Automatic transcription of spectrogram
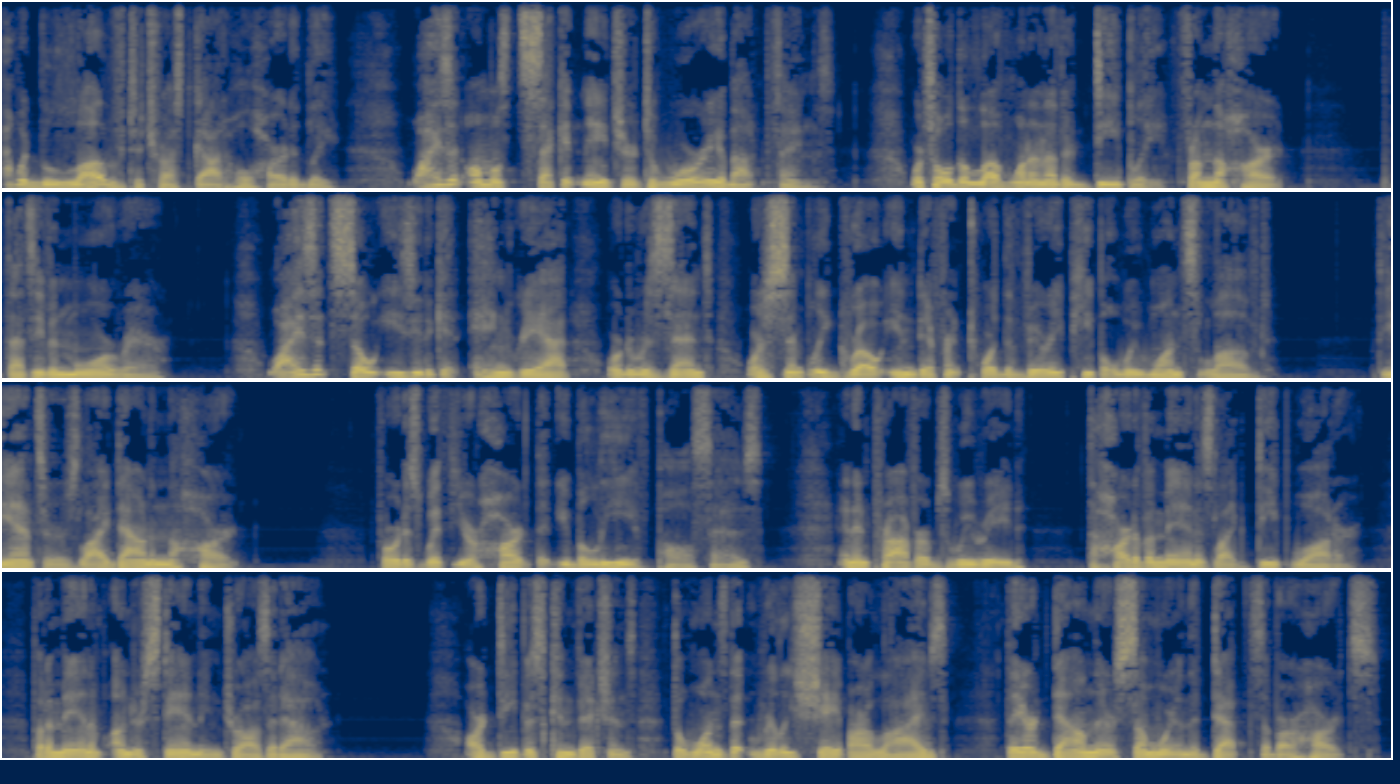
I would love to trust God wholeheartedly. Why is it almost second nature to worry about things? We're told to love one another deeply, from the heart, but that's even more rare. Why is it so easy to get angry at or to resent or simply grow indifferent toward the very people we once loved? The answers lie down in the heart. For it is with your heart that you believe, Paul says. And in Proverbs we read, The heart of a man is like deep water, but a man of understanding draws it out. Our deepest convictions, the ones that really shape our lives, they are down there somewhere in the depths of our hearts.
